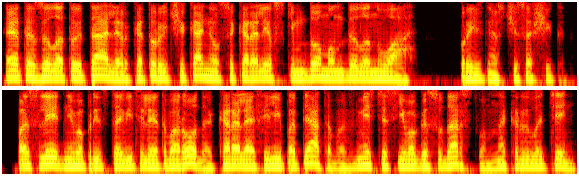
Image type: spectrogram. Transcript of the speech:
«Это золотой талер, который чеканился королевским домом Делануа», — произнес часовщик. Последнего представителя этого рода, короля Филиппа V, вместе с его государством накрыла тень.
